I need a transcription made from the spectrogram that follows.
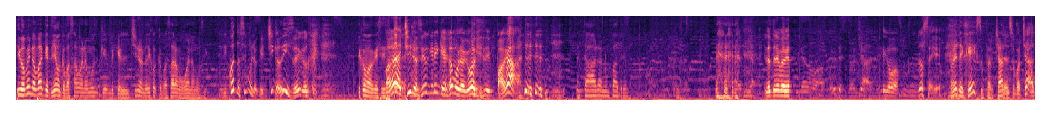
Digo, menos mal que teníamos que pasar buena música, que, el chino nos dijo que pasáramos buena música. ¿Y cuándo hacemos lo que el chino dice? Eh? Es como que si... Pagá, chino, si vos querés que hagamos lo que vos querés, pagá. Está ahora en un Patreon. el otro día me había tirado a ponete superchat. Digo, no sé. ¿Ponete qué? ¿Superchat? El superchat.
